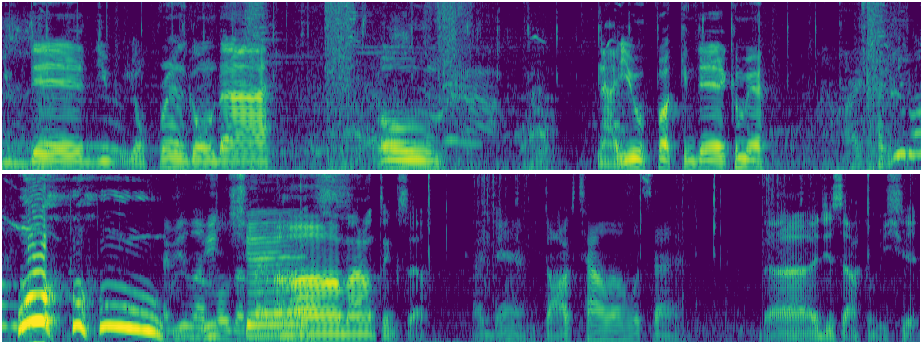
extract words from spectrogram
You dead. You your friend's gonna die. Oh. Now you fucking dead. Come here. Have you leveled? Woo hoo hoo. Have you leveled up? At all? Um, I don't think so. God damn. Dog tallow? What's that? Uh, just alchemy shit.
